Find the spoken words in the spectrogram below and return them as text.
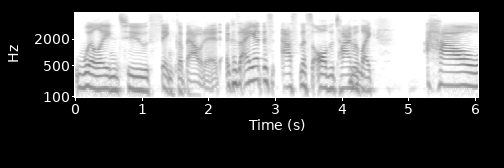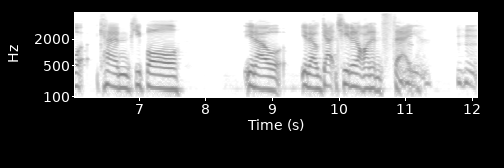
willing to think about it? Because I get this asked this all the time mm-hmm. of like, how can people, you know, you know, get cheated on and stay? Mm-hmm. Mm-hmm.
